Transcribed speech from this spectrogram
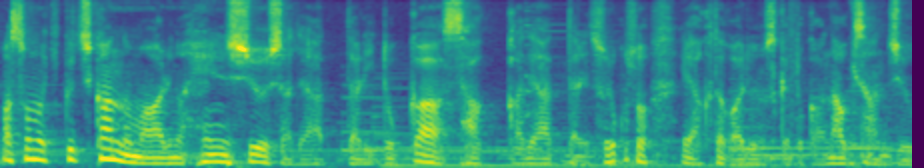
まあ、その菊池寛の周りの編集者であったりとか作家であったりそれこそ芥川龍之介とか直木35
